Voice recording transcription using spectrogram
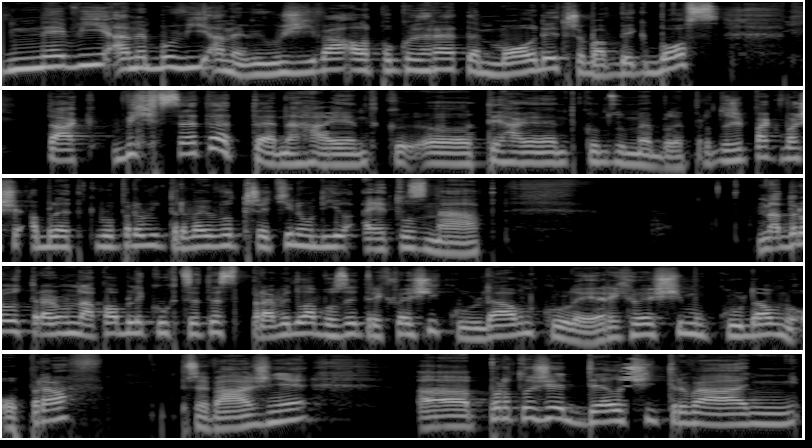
neví a nebo ví a nevyužívá, ale pokud hrajete módy, třeba Big Boss, tak vy chcete ten high-end, uh, ty high-end consumable, protože pak vaše abilitky opravdu trvají o třetinu díl a je to znát. Na druhou stranu na publiku chcete z pravidla vozit rychlejší cooldown kvůli rychlejšímu cooldownu oprav, převážně, protože delší trvání,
